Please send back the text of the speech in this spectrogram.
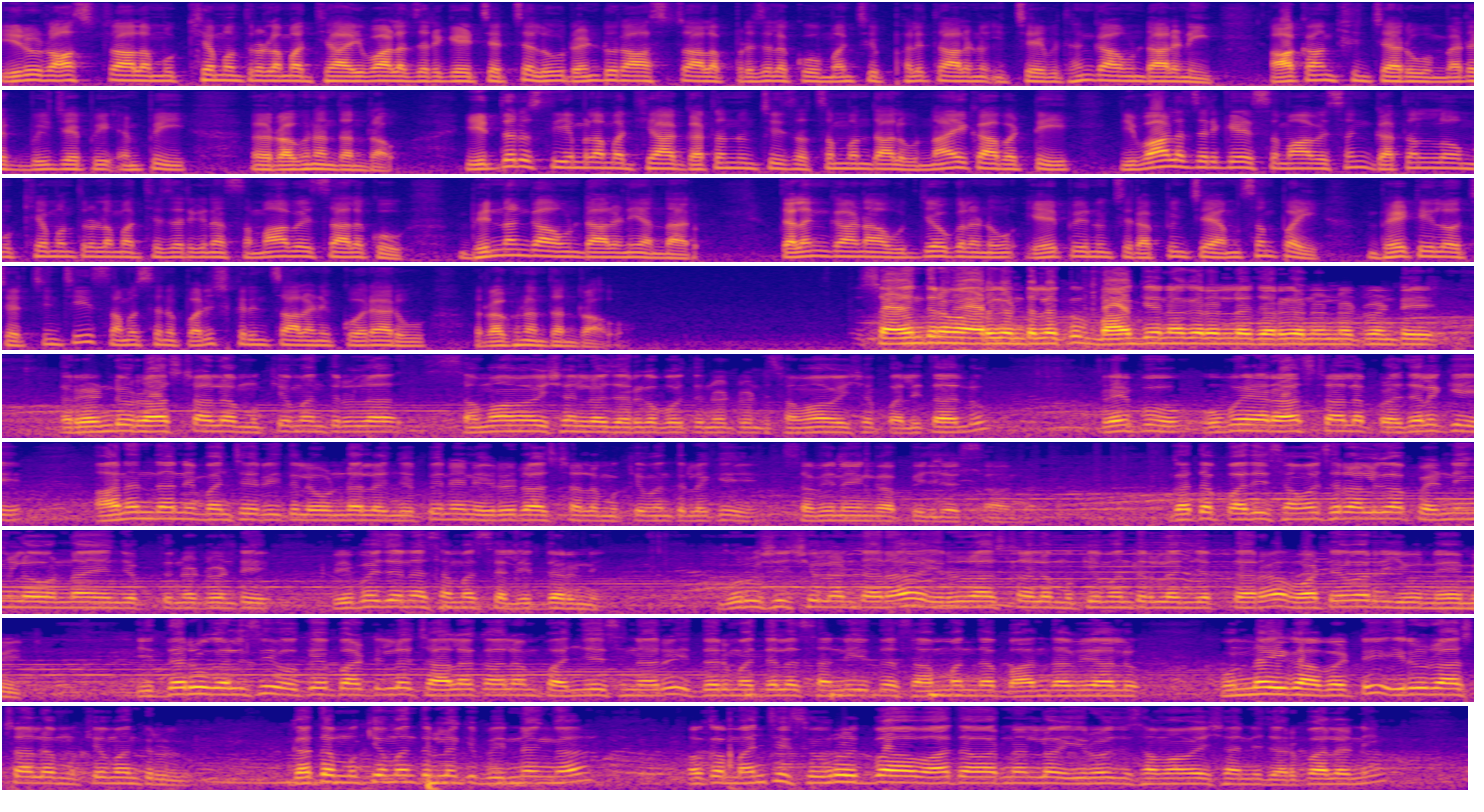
ఇరు రాష్ట్రాల ముఖ్యమంత్రుల మధ్య ఇవాళ జరిగే చర్చలు రెండు రాష్ట్రాల ప్రజలకు మంచి ఫలితాలను ఇచ్చే విధంగా ఉండాలని ఆకాంక్షించారు మెదక్ బీజేపీ ఎంపీ రఘునందన్ రావు ఇద్దరు సీఎంల మధ్య గతం నుంచి సత్సంబంధాలు ఉన్నాయి కాబట్టి ఇవాళ జరిగే సమావేశం గతంలో ముఖ్యమంత్రుల మధ్య జరిగిన సమావేశాలకు భిన్నంగా ఉండాలని అన్నారు. తెలంగాణ ఉద్యోగులను ఏపీ నుంచి రప్పించే అంశంపై భేటీలో చర్చించి సమస్యను పరిష్కరించాలని కోరారు రఘునందన్ రావు సాయంత్రం ఆరు గంటలకు భాగ్యనగరంలో జరగనున్నటువంటి రెండు రాష్ట్రాల ముఖ్యమంత్రుల సమావేశంలో జరగబోతున్నటువంటి సమావేశ ఫలితాలు రేపు ఉభయ రాష్ట్రాల ప్రజలకి ఆనందాన్ని పంచే రీతిలో ఉండాలని చెప్పి నేను ఇరు రాష్ట్రాల ముఖ్యమంత్రులకి సవినయంగా అప్పీల్ చేస్తా ఉన్నాను గత పది సంవత్సరాలుగా పెండింగ్లో ఉన్నాయని చెప్తున్నటువంటి విభజన సమస్యలు ఇద్దరిని గురు శిష్యులు అంటారా ఇరు రాష్ట్రాల ముఖ్యమంత్రులు అని చెప్తారా whatever you name it ఇద్దరు కలిసి ఒకే పార్టీలో చాలా కాలం పనిచేసినారు. ఇద్దరి మధ్యలో సన్నిహిత సంబంధ బాంధవ్యాలు ఉన్నాయి కాబట్టి ఇరు రాష్ట్రాల ముఖ్యమంత్రులు. గత ముఖ్యమంత్రులకి భిన్నంగా ఒక మంచి సుహృద్భావ వాతావరణంలో ఈరోజు సమావేశాన్ని జరపాలని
